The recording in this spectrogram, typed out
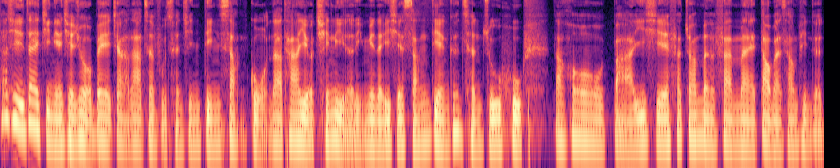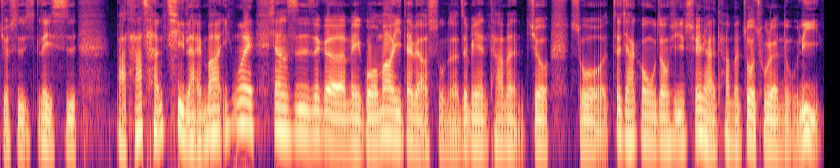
它其实，在几年前就有被加拿大政府曾经盯上过。那它有清理了里面的一些商店跟承租户，然后把一些专门贩卖盗版商品的，就是类似把它 藏起来吗？因为像是这个美国贸易代表署呢，这边他们就说，这家购物中心虽然他们做出了努力。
